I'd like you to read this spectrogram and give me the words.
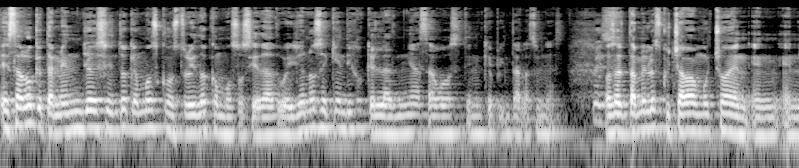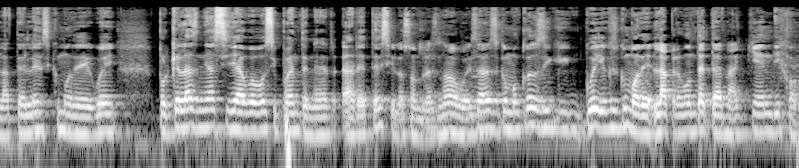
es algo que también yo siento que hemos construido como sociedad, güey. Yo no sé quién dijo que las niñas a vos se tienen que pintar las uñas. Pues- o sea, también lo escuchaba mucho en, en, en la tele. Es como de, güey, ¿por qué las niñas sí a huevos sí pueden tener aretes y los hombres no, güey? ¿Sabes? Como cosas así, que, güey, es como de la pregunta eterna. ¿Quién dijo?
